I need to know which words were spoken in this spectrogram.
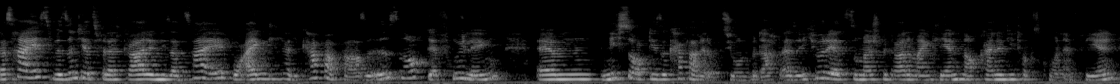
Das heißt, wir sind jetzt vielleicht gerade in dieser Zeit, wo eigentlich ja die Kafferphase ist noch, der Frühling, ähm, nicht so auf diese Kafferreduktion bedacht. Also ich würde jetzt zum Beispiel gerade meinen Klienten auch keine Detox-Kuren empfehlen,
